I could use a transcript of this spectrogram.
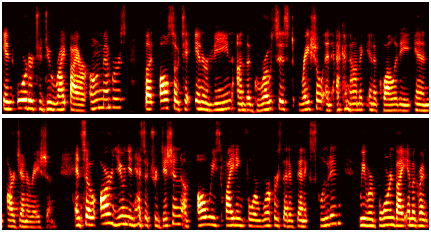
in order to do right by our own members, but also to intervene on the grossest racial and economic inequality in our generation. And so our union has a tradition of always fighting for workers that have been excluded. We were born by immigrant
